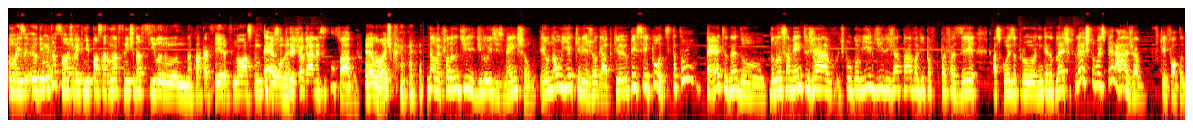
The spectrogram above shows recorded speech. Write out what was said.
Não, mas eu dei muita sorte, velho, que me passaram na frente da fila no- na quarta-feira. Nossa, foi muito É, só bom, pra você velho. jogar nesse safado. É, lógico. Não, mas falando de, de Luigi's Mansion, eu não ia querer jogar, porque eu pensei, putz, tá tão perto, né, do, do lançamento, já, tipo, o Gomid, ele já tava ali pra, pra fazer as coisas pro Nintendo Blast, eu falei, "Ah, acho que eu vou esperar, já fiquei, falta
